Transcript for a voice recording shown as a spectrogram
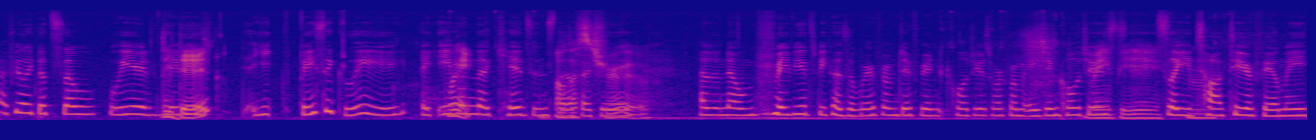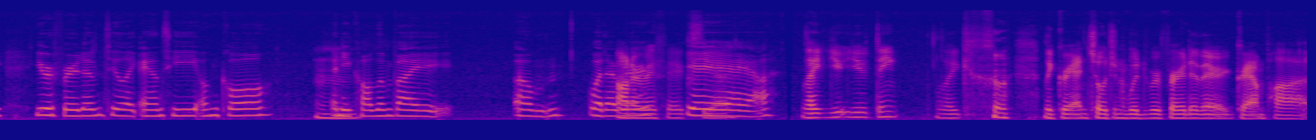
I feel like that's so weird. They Maybe did? Basically, like even the kids and Oh, stuff. that's I feel true. like I don't know. Maybe it's because we're from different cultures. We're from Asian cultures. Maybe. So you Mm, talk to your family, you refer them to like auntie, uncle, and you mhm. call them by, um, whatever. honorifics. Yeah, yeah. yeah, yeah, yeah. Like you, you think like the grandchildren would refer to their grandpa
